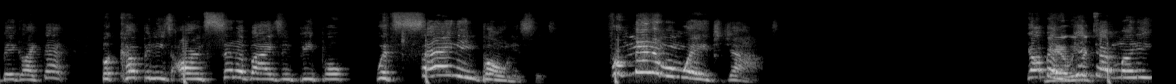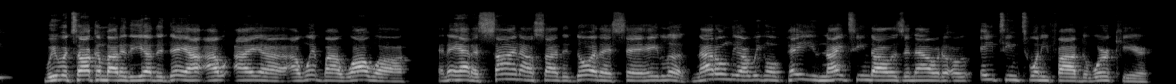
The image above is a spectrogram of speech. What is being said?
big like that, but companies are incentivizing people with signing bonuses for minimum wage jobs. Y'all better yeah, we get that money we were talking about it the other day. I I I, uh, I went by Wawa and they had a sign outside the door that said, "Hey, look, not only are we going to pay you $19 an hour to, or 18.25 to work here,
